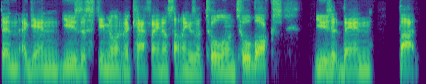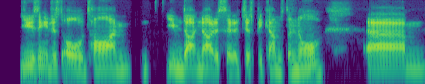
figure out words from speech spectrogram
Then again, use the stimulant, the caffeine or something as a tool in a toolbox. Use it then, but using it just all the time, you don't notice it. It just becomes the norm. Um,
